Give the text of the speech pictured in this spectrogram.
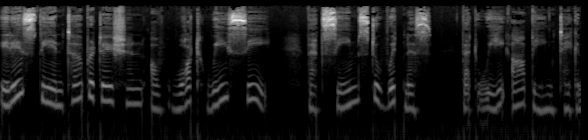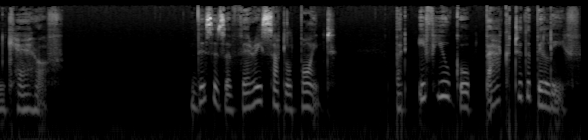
It is the interpretation of what we see that seems to witness that we are being taken care of. This is a very subtle point, but if you go back to the belief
